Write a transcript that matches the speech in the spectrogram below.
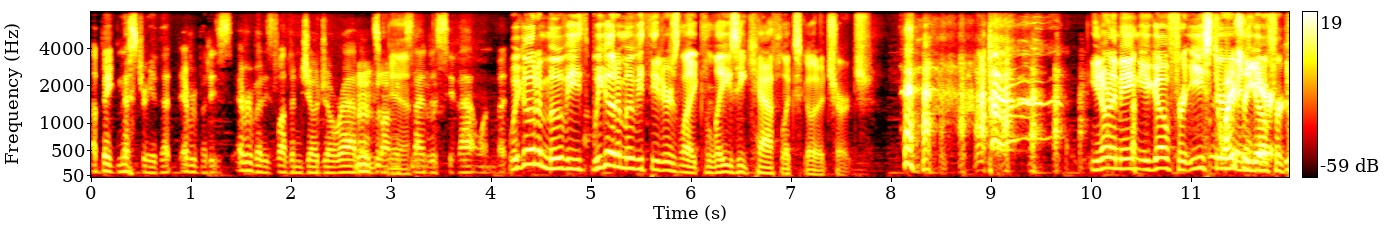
a big mystery that everybody's everybody's loving Jojo Rabbit so I'm Yeah. excited to see that one but We go to movie we go to movie theaters like lazy Catholics go to church. you know what I mean? You go for Easter Twice and you go for Easter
